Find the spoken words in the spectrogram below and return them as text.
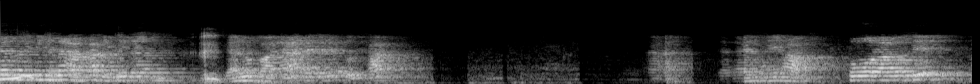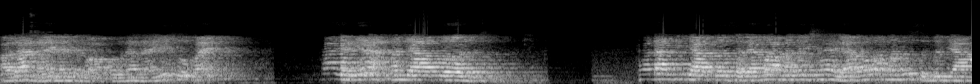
นึงเลยทีนึงนะครับอีกทีนึงเดี๋ยวดูก่อนนะเดี๋ยวจะได้ฝึกครับอ่ายังไงตรงนี้อะครูเราดูสิเอาด้านไหนไหนจะบอกครูด้านไหนนี่ถูกไหมถ้าอย่างเนี้ยมันยาวเกิน ถ้าด้านที่ยาวเกินแสดงว่ามันไม่ใช่แล้ว เพราะว่ามันรู้สึกมันยาว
